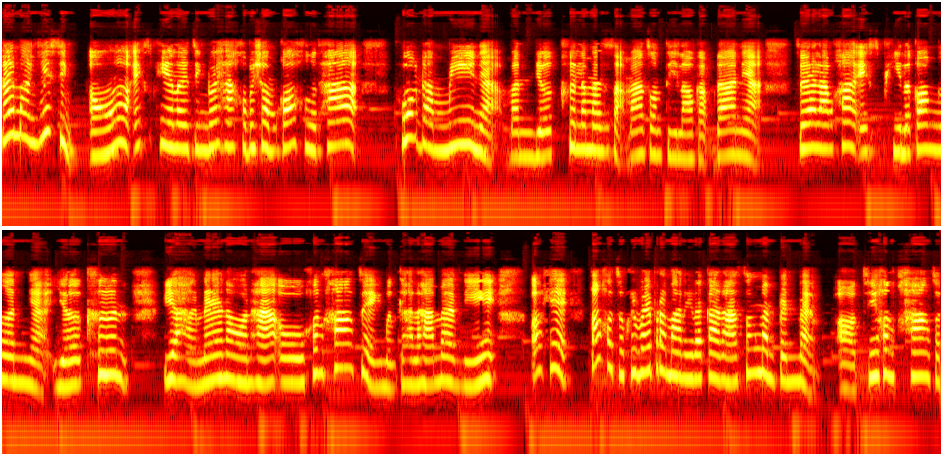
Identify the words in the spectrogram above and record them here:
ได้มา 20 อ๋อ XP เลยจริงด้วยฮะคุณผู้ชมก็คือถ้าพวกดัมมี่เนี่ย มันเยอะขึ้นแล้วมันสามารถโจมตีเรากลับได้เนี่ย จะได้รับค่า XP แล้วก็เงินเนี่ย เยอะขึ้น อย่างแน่นอนฮะโอ้ค่อนข้างเจ๋งเหมือนกันนะคะแบบนี้ โอเค ต้องขอจบคลิปไว้ประมาณนี้ละกันนะซึ่งมันเป็นแบบ ที่ค่อนข้างจะ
